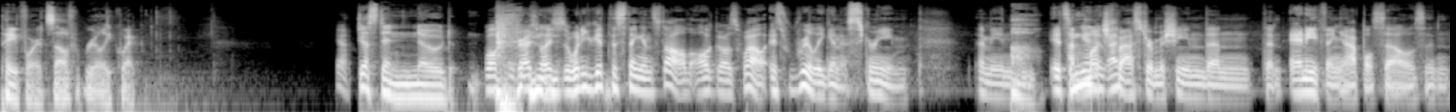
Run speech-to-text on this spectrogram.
pay for itself really quick Yeah. just in node Well, congratulations. when you get this thing installed, all goes well. It's really going to scream. I mean, it's a Oh, gonna- much I'm- faster machine than than anything Apple sells, and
